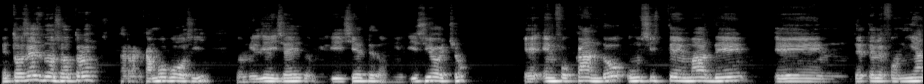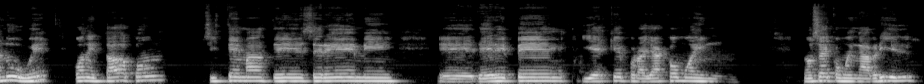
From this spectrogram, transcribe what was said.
Entonces nosotros arrancamos BOSI 2016, 2017, 2018, enfocando un sistema de, eh, de telefonía nube conectado con sistemas de CRM, eh, DRP, y es que por allá como en, no sé, como en abril,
